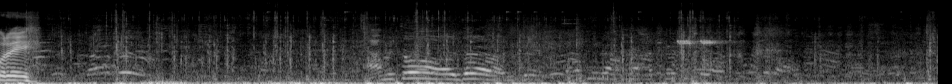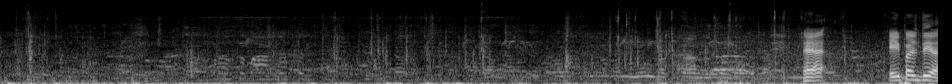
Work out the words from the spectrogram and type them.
ওরে। হ্যাঁ এই পাশ দিয়া।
